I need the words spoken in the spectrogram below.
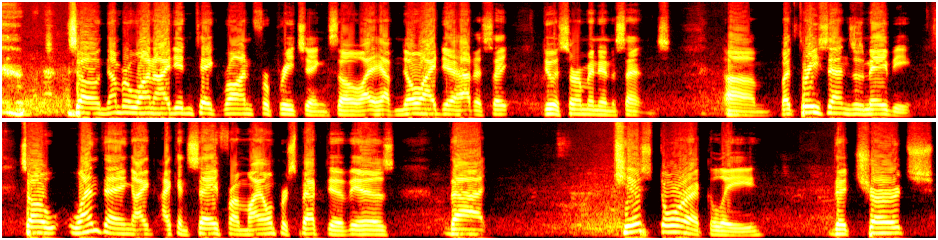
so number one, I didn't take Ron for preaching, so I have no idea how to say do a sermon in a sentence. Um, but three sentences maybe. So one thing I, I can say from my own perspective is that historically, the church,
